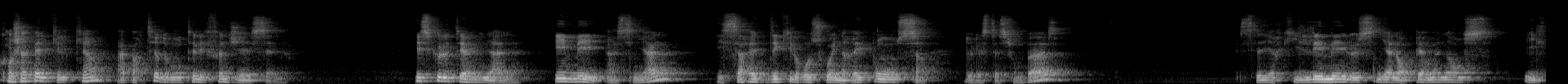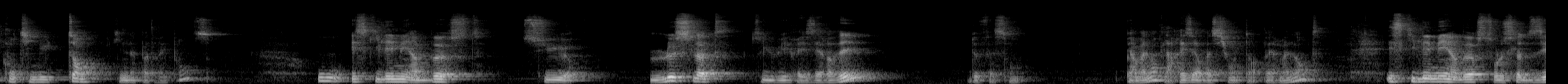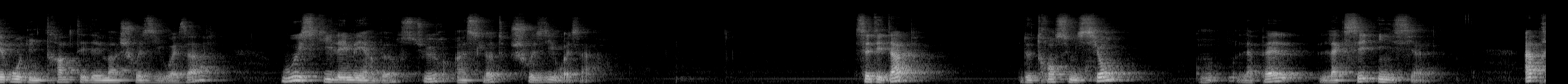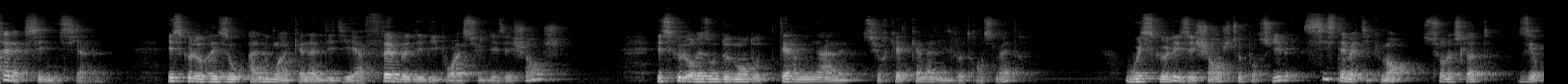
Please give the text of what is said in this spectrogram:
Quand j'appelle quelqu'un à partir de mon téléphone GSM, est-ce que le terminal émet un signal et s'arrête dès qu'il reçoit une réponse de la station de base? C'est-à-dire qu'il émet le signal en permanence et il continue tant qu'il n'a pas de réponse? Ou est-ce qu'il émet un burst sur le slot qui lui est réservé de façon permanente, la réservation étant permanente Est-ce qu'il émet un burst sur le slot 0 d'une trame TDMA choisie au hasard Ou est-ce qu'il émet un burst sur un slot choisi au hasard? Cette étape de transmission, on l'appelle l'accès initial. Après l'accès initial, est-ce que le réseau alloue un canal dédié à faible débit pour la suite des échanges? Est-ce que le réseau demande au terminal sur quel canal il veut transmettre? Ou est-ce que les échanges se poursuivent systématiquement sur le slot 0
